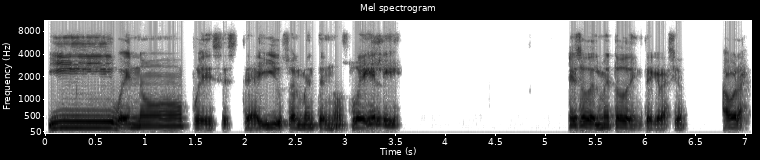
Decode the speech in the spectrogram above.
Y bueno, pues este, ahí usualmente nos duele eso del método de integración. Ahora,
